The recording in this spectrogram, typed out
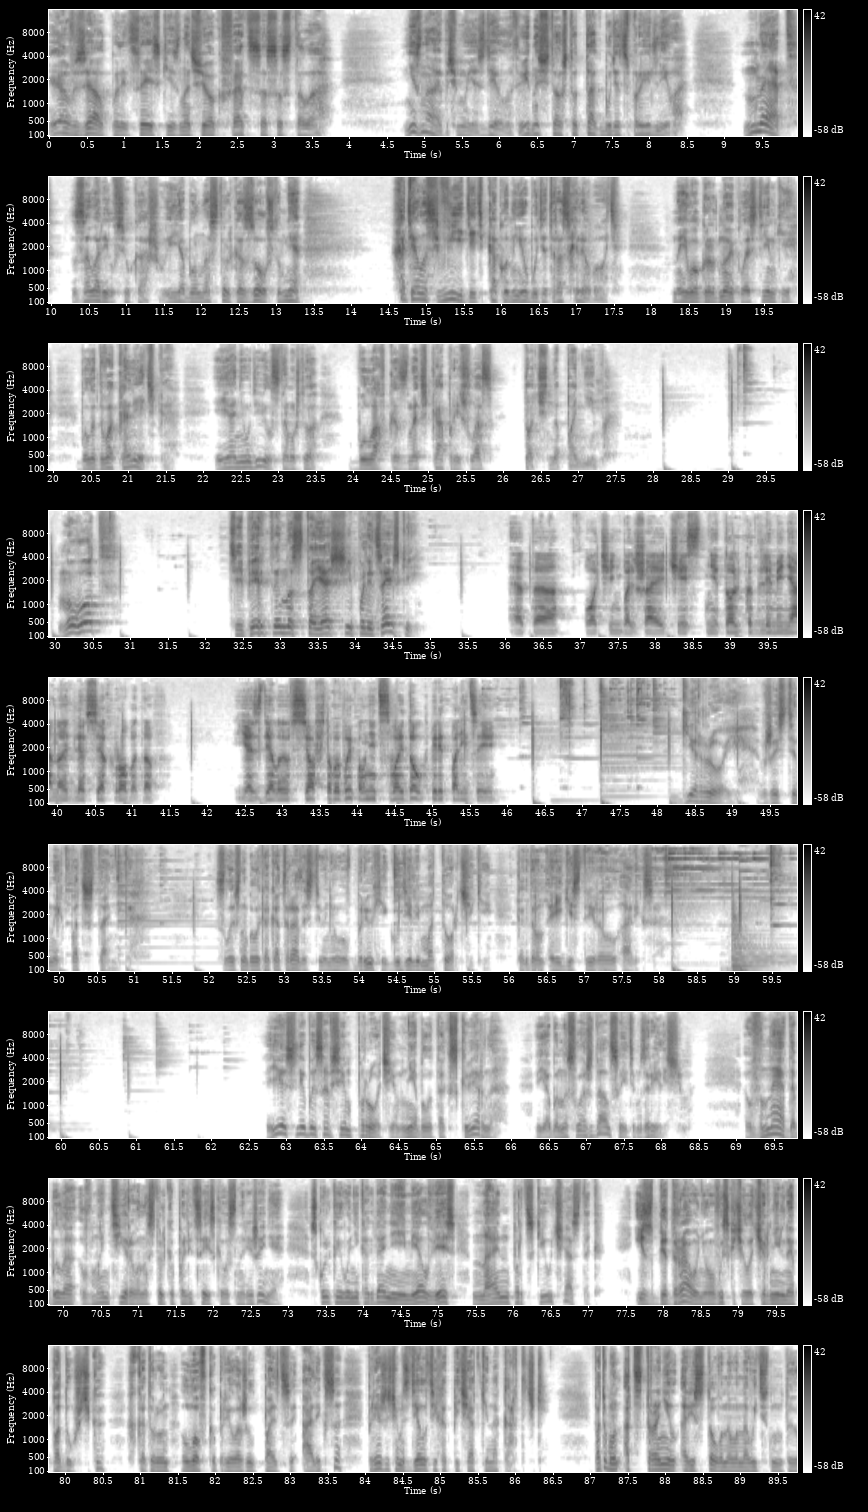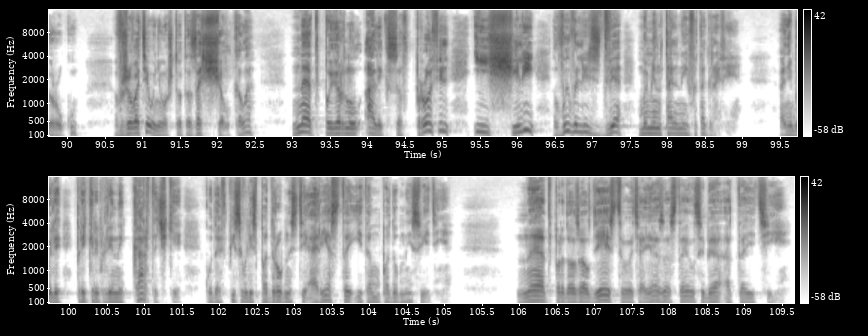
Я взял полицейский значок Фетца со стола. Не знаю, почему я сделал это. Видно, считал, что так будет справедливо. Нет заварил всю кашу, и я был настолько зол, что мне хотелось видеть, как он ее будет расхлебывать. На его грудной пластинке было два колечка, и я не удивился тому, что булавка значка пришлась точно по ним. Ну вот, теперь ты настоящий полицейский. Это очень большая честь не только для меня, но и для всех роботов. Я сделаю все, чтобы выполнить свой долг перед полицией. Герой в жестяных подштанниках. Слышно было, как от радости у него в брюхе гудели моторчики, когда он регистрировал Алекса. Если бы со всем прочим не было так скверно, я бы наслаждался этим зрелищем. В Неда было вмонтировано столько полицейского снаряжения, сколько его никогда не имел весь Найнпортский участок. Из бедра у него выскочила чернильная подушечка, к которой он ловко приложил пальцы Алекса, прежде чем сделать их отпечатки на карточке. Потом он отстранил арестованного на вытянутую руку. В животе у него что-то защелкало – нед повернул Алекса в профиль, и из щели вывалились две моментальные фотографии. Они были прикреплены к карточке, куда вписывались подробности ареста и тому подобные сведения. Нед продолжал действовать, а я заставил себя отойти.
